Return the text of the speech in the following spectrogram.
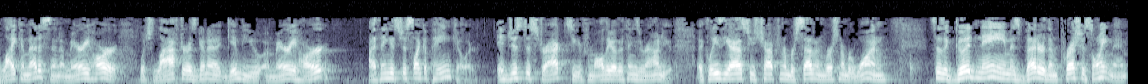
like a medicine, a merry heart, which laughter is going to give you a merry heart, I think it's just like a painkiller. It just distracts you from all the other things around you. Ecclesiastes chapter number 7, verse number 1 says, A good name is better than precious ointment,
